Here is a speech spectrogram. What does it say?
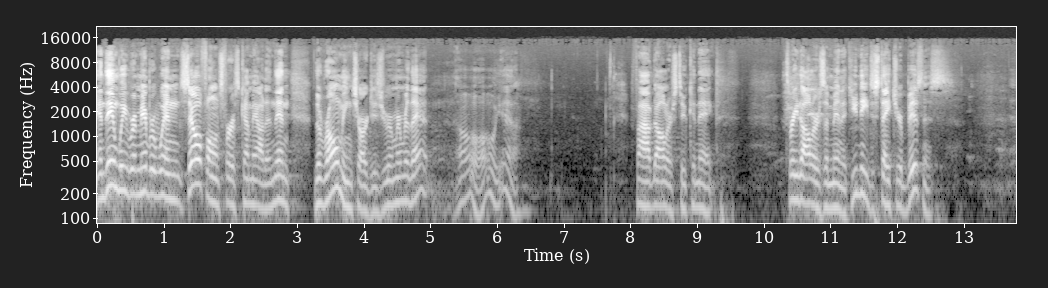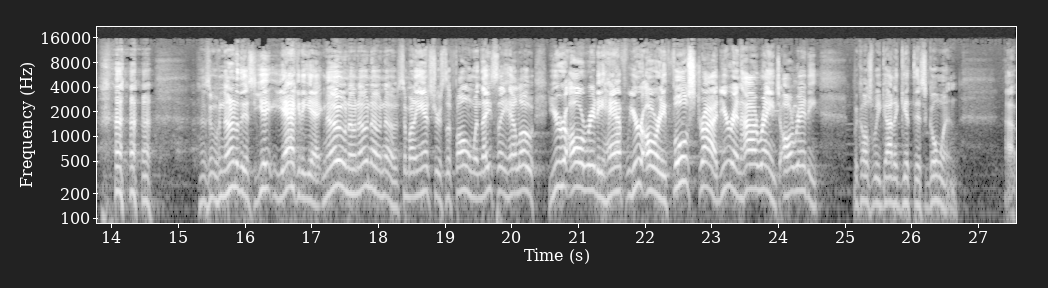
And then we remember when cell phones first come out, and then the roaming charges. You remember that? Oh, oh yeah. Five dollars to connect. $3 a minute. You need to state your business. None of this yakety yak. No, no, no, no, no. Somebody answers the phone when they say hello. You're already half. You're already full stride. You're in high range already, because we got to get this going. I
